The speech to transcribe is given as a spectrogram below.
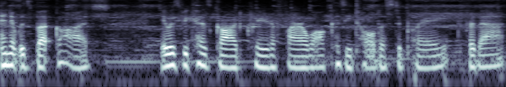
And it was but God. It was because God created a firewall because He told us to pray for that.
